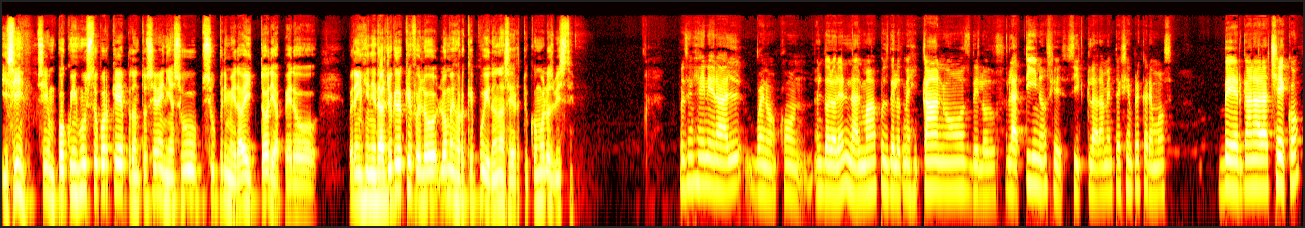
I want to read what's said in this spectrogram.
y sí, sí, un poco injusto porque de pronto se venía su, primera victoria, pero, pero en general yo creo que fue lo, mejor que pudieron hacer. ¿Tú cómo los viste? Pues en general, bueno, con el dolor en el alma pues de los mexicanos, de los latinos, que sí, claramente siempre queremos ver ganar a Checo.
